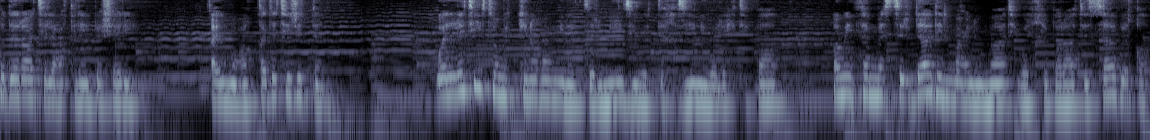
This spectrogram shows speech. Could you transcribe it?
قدرات العقل البشري المعقدة جدا والتي تمكنه من الترميز والتخزين والاحتفاظ ومن ثم استرداد المعلومات والخبرات السابقة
